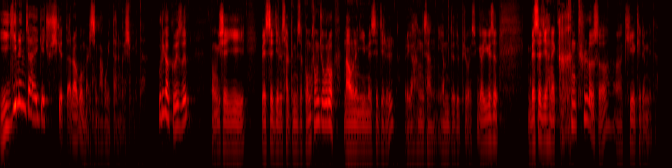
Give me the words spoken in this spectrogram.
이기는 자에게 주시겠다라고 말씀하고 있다는 것입니다. 우리가 그것을 동시에 이 메시지를 살피면서 공통적으로 나오는 이 메시지를 우리가 항상 염두에 둘 필요가 있습니다. 그러니까 이것을 메시지 하나의 큰 틀로서 어, 기억해야 됩니다.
